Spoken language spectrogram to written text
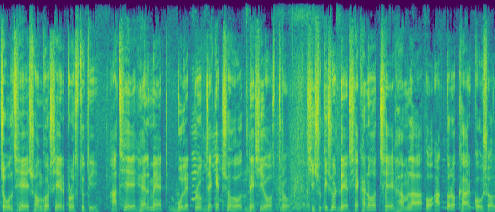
চলছে সংঘর্ষের প্রস্তুতি। আছে হেলমেট বুলেট প্রুফ জ্যাকেট সহ দেশীয় অস্ত্র। শিশু কিশোরদের শেখানো হচ্ছে হামলা ও আত্মরক্ষার কৌশল।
